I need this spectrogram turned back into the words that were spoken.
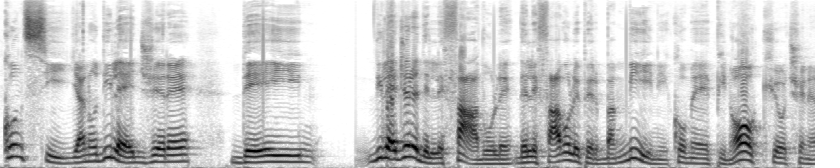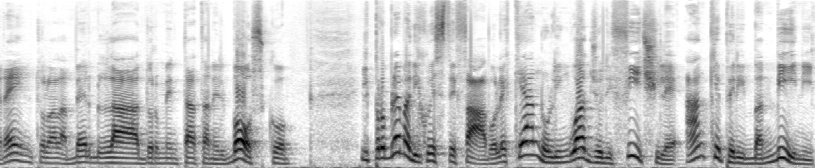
Consigliano di leggere dei di leggere delle favole, delle favole per bambini come Pinocchio, Cenerentola, la berla addormentata nel bosco. Il problema di queste favole è che hanno un linguaggio difficile anche per i bambini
